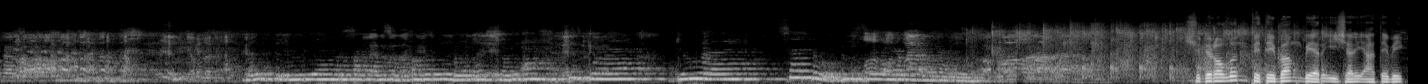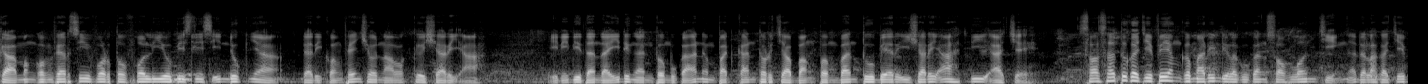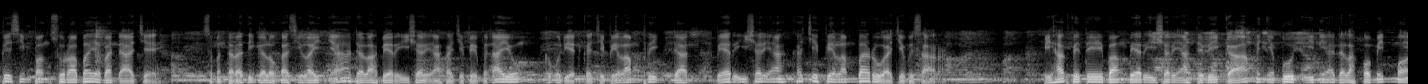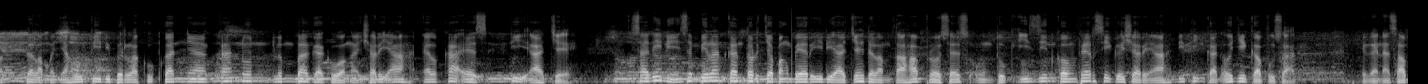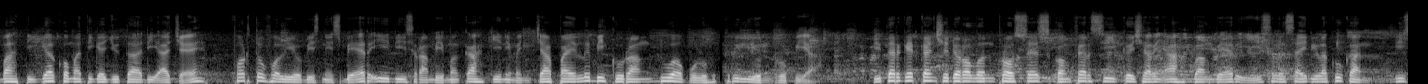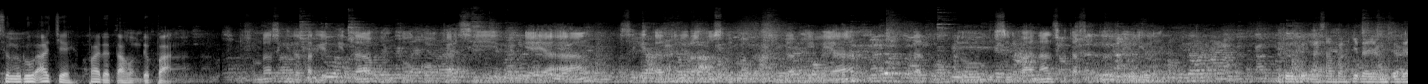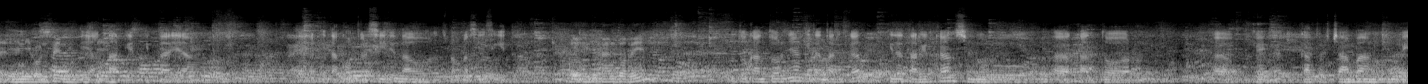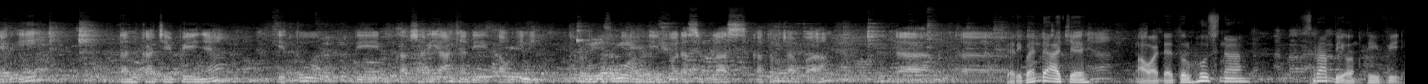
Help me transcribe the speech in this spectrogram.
Ini dia merupakan subordinate BRI Syariah 3, 2, 1. Bismillahirrahmanirrahim. Syederalun PT Bank BRI Syariah Tbk mengkonversi portofolio bisnis induknya dari konvensional ke syariah. Ini ditandai dengan pembukaan empat kantor cabang pembantu BRI Syariah di Aceh. Salah satu KCP yang kemarin dilakukan soft launching adalah KCP Simpang Surabaya Banda Aceh. Sementara tiga lokasi lainnya adalah BRI Syariah KCP Penayung, kemudian KCP Lamprik, dan BRI Syariah KCP Lambaru Aceh Besar. Pihak PT Bank BRI Syariah Tbk menyebut ini adalah komitmen dalam menyahuti diberlakukannya Kanun Lembaga Keuangan Syariah LKS di Aceh. Saat ini, sembilan kantor cabang BRI di Aceh dalam tahap proses untuk izin konversi ke syariah di tingkat OJK Pusat. Dengan nasabah 3,3 juta di Aceh, portofolio bisnis BRI di Serambi Mekah kini mencapai lebih kurang 20 triliun rupiah. Ditargetkan Syederalon proses konversi ke syariah Bank BRI selesai dilakukan di seluruh Aceh pada tahun depan. Sebenarnya kita target kita untuk konversi pembiayaan sekitar 759 miliar dan untuk simpanan sekitar 1 triliun. Itu untuk nasabah kita yang sudah yang dikonven. Yang target kita yang, yang kita konversi di tahun 19 ini segitu. Untuk kantornya? Untuk kantornya kita targetkan kita targetkan seluruh uh, kantor uh, kantor cabang BRI dan KCP-nya itu dibuka syariahnya di tahun ini. Ini semua? Itu ada 11 kantor cabang dan uh, dari Banda Aceh, Mawadatul Husna, Serambi on TV.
